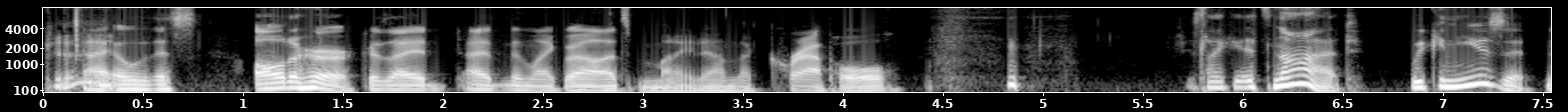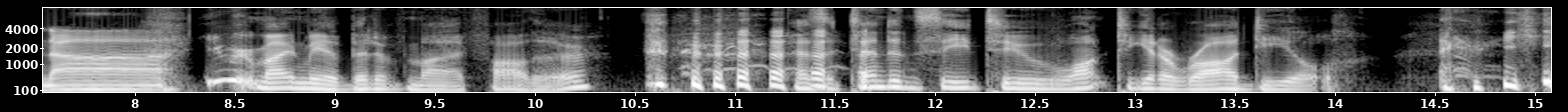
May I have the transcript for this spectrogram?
Good. I owe this all to her because I had I'd been like, well, that's money down the crap hole. She's like, it's not. We can use it. Nah. You remind me a bit of my father. has a tendency to want to get a raw deal yeah,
